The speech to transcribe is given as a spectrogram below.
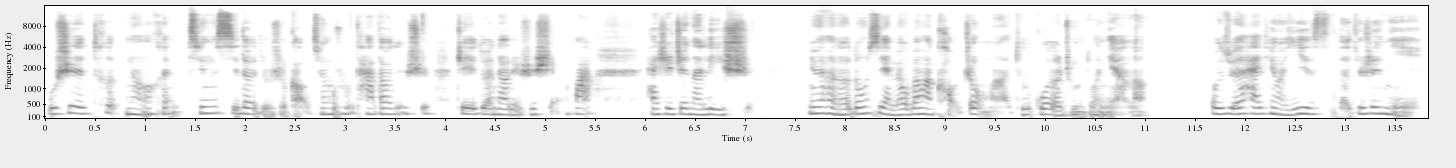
不是特能很清晰的，就是搞清楚它到底是这一段到底是神话还是真的历史，因为很多东西也没有办法考证嘛，就过了这么多年了，我觉得还挺有意思的，就是你。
